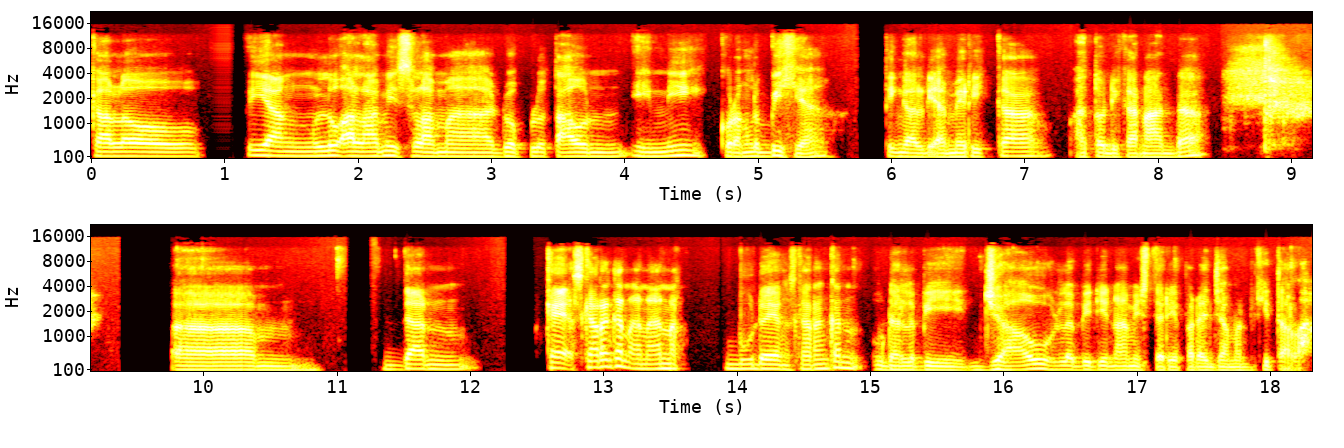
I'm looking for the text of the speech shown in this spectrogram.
kalau yang lu alami selama 20 tahun ini kurang lebih ya, tinggal di Amerika atau di Kanada, Em, dan kayak sekarang kan anak-anak muda yang sekarang kan udah lebih jauh lebih dinamis daripada zaman kita lah.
